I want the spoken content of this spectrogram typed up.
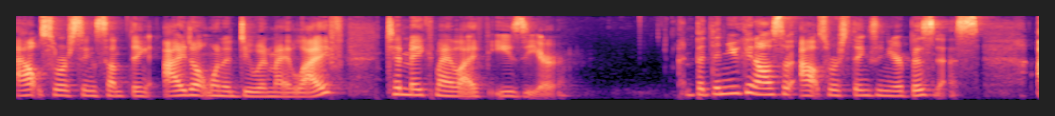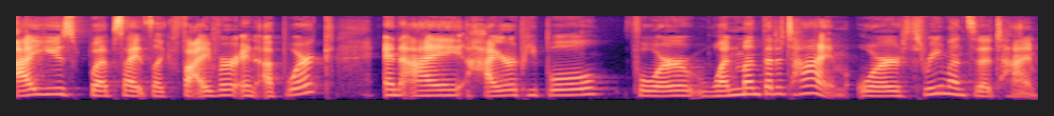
outsourcing something I don't want to do in my life to make my life easier. But then you can also outsource things in your business. I use websites like Fiverr and Upwork, and I hire people for one month at a time or three months at a time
